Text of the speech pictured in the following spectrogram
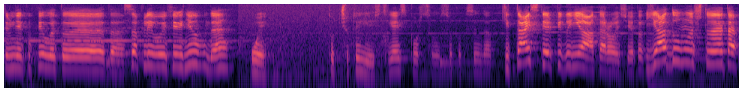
Ты мне купил эту, это, сопливую фигню, да? Ой, тут что-то есть. Я испортила все, как всегда. Китайская фигня, короче. Я, как... я думаю, что это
